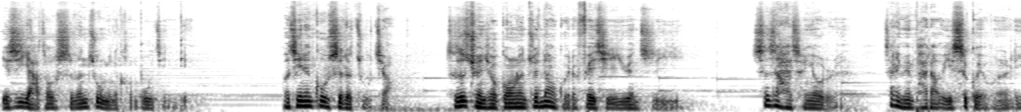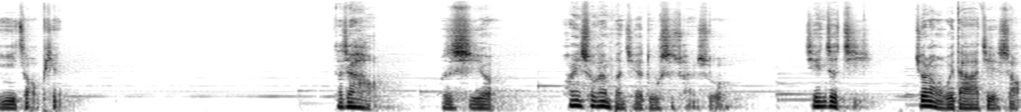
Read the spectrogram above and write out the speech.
也是亚洲十分著名的恐怖景点。而今天故事的主角，则是全球公认最闹鬼的废弃医院之一，甚至还曾有人在里面拍到疑似鬼魂的灵异照片。大家好，我是希尔，欢迎收看本期的都市传说。今天这集就让我为大家介绍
